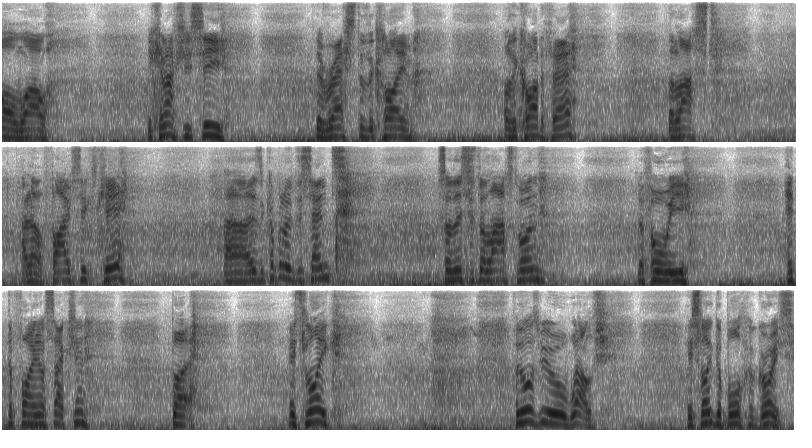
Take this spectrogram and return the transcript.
Oh wow you can actually see the rest of the climb of the de Fer, the last, I don't know, five, six K. Uh, there's a couple of descents, so this is the last one before we hit the final section. But it's like, for those of you who are Welsh, it's like the Bwlch y Groes.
